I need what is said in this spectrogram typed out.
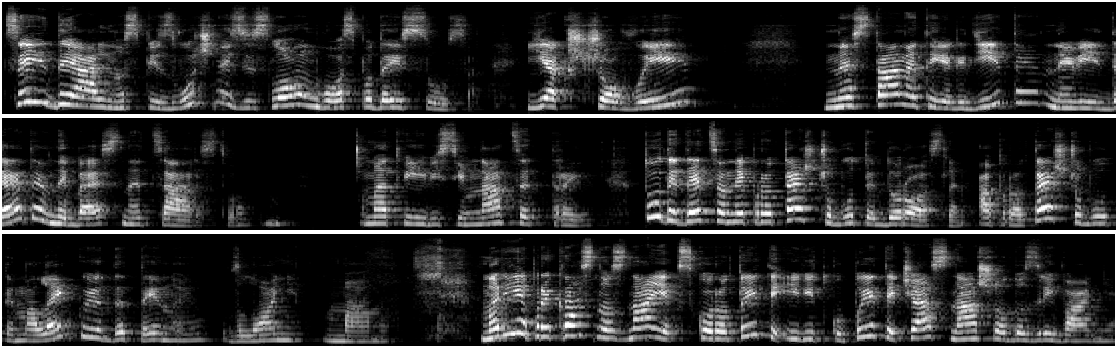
Це ідеально співзвучне зі Словом Господа Ісуса. Якщо ви не станете як діти, не війдете в Небесне Царство. Матвій 18.3. Тут йдеться не про те, що бути дорослим, а про те, що бути маленькою дитиною в лоні мами. Марія прекрасно знає, як скоротити і відкупити час нашого дозрівання.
